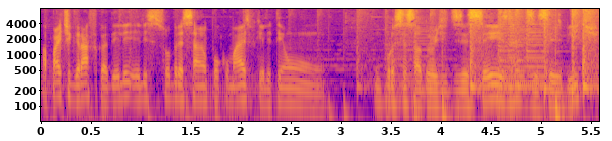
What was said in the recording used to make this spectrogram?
a parte gráfica dele, ele sobressai um pouco mais, porque ele tem um, um processador de 16, né, 16 bits.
